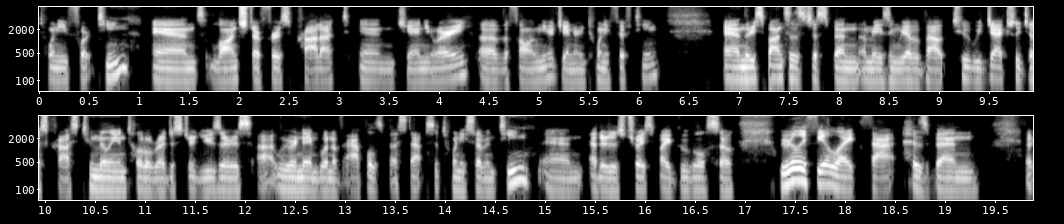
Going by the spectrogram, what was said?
2014 and launched our first product in January of the following year, January 2015 and the response has just been amazing. We have about two. We actually just crossed two million total registered users. Uh, we were named one of Apple's best apps of 2017 and Editor's Choice by Google. So we really feel like that has been a,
